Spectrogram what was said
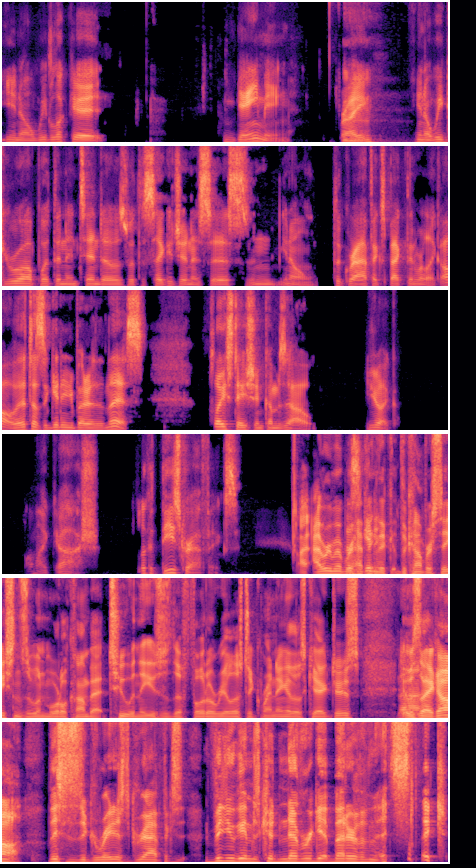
you know, we look at gaming, right? Mhm. you know, we grew up with the Nintendos, with the Sega Genesis, and you know, the graphics back then were like, oh, that doesn't get any better than this. PlayStation comes out, you're like, oh my gosh, look at these graphics. I, I remember having get- the, the conversations when Mortal Kombat 2 when they uses the photorealistic rendering of those characters. It was Uh-huh. like, oh, this is the greatest graphics. Video games could never get better than this. Like,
